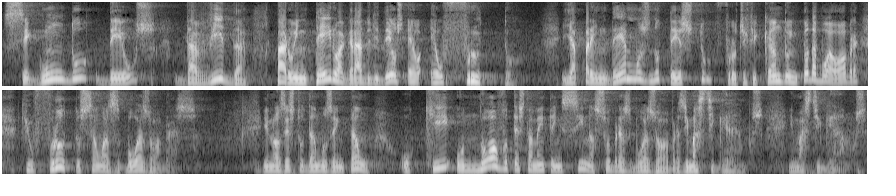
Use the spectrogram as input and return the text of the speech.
segundo Deus, da vida para o inteiro agrado de Deus, é, é o fruto. E aprendemos no texto, frutificando em toda boa obra, que o fruto são as boas obras. E nós estudamos então o que o Novo Testamento ensina sobre as boas obras, e mastigamos, e mastigamos,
